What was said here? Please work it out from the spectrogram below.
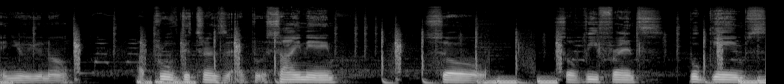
and you you know approve the trans approve, sign in. So so friends book games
